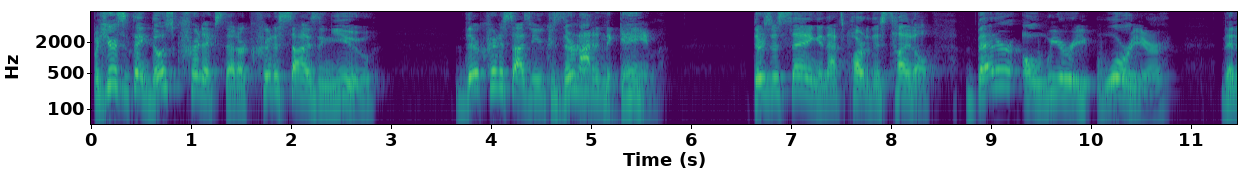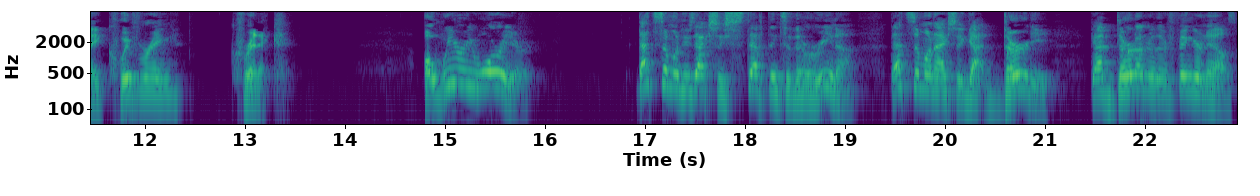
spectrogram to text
But here's the thing those critics that are criticizing you, they're criticizing you because they're not in the game. There's a saying, and that's part of this title better a weary warrior than a quivering critic. A weary warrior. That's someone who's actually stepped into the arena. That's someone actually got dirty, got dirt under their fingernails.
